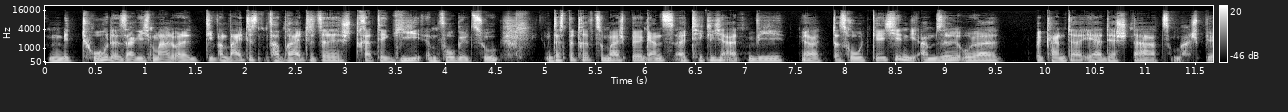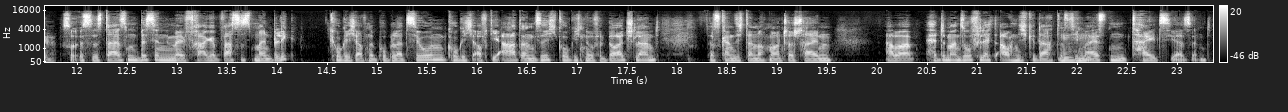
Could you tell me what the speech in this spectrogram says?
Methode, sage ich mal, oder die am weitesten verbreitete Strategie im Vogelzug. Und das betrifft zum Beispiel ganz alltägliche Arten wie ja, das Rotkehlchen, die Amsel oder bekannter eher der Star zum Beispiel. So ist es. Da ist ein bisschen die Frage, was ist mein Blick? Gucke ich auf eine Population, gucke ich auf die Art an sich, gucke ich nur für Deutschland? Das kann sich dann nochmal unterscheiden. Aber hätte man so vielleicht auch nicht gedacht, dass mhm. die meisten Teilzieher sind.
